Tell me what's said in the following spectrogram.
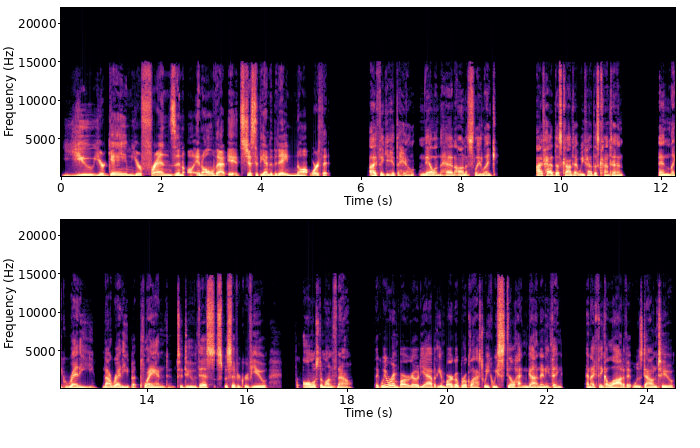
you, your game, your friends, and and all of that. It's just at the end of the day not worth it. I think you hit the nail on the head. Honestly, like I've had this content, we've had this content and like ready, not ready, but planned to do this specific review for almost a month now. Like we were embargoed, yeah, but the embargo broke last week. We still hadn't gotten anything. And I think a lot of it was down to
